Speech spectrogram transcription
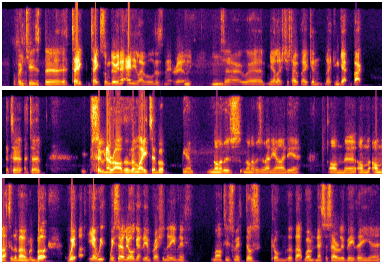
which is uh, take take some doing at any level, doesn't it? Really. Mm. So uh, yeah, let's just hope they can they can get back at a, at a sooner rather than later. But you know, none of us none of us have any idea on uh, on on that at the moment. But we uh, yeah we, we certainly all get the impression that even if Martin Smith does come, that that won't necessarily be the uh,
